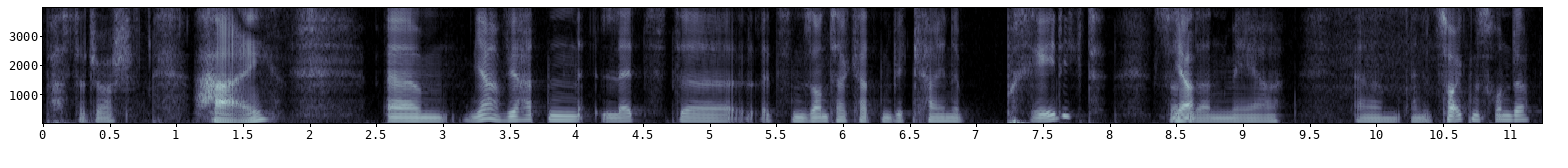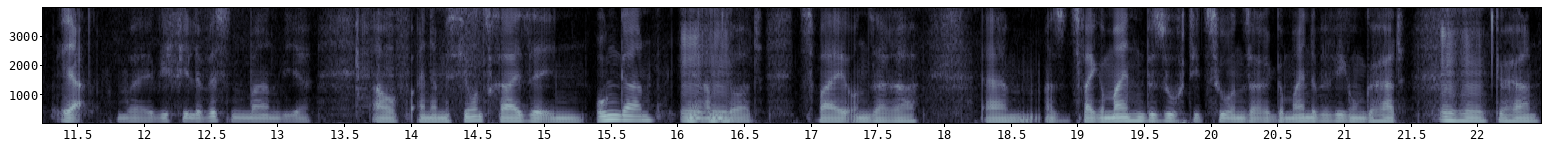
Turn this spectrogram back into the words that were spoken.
Pastor Josh. Hi. Ähm, ja, wir hatten letzte, letzten Sonntag hatten wir keine Predigt, sondern mehr ähm, eine Zeugnisrunde. Ja. Weil, wie viele wissen, waren wir auf einer Missionsreise in Ungarn. Wir Mhm. haben dort zwei unserer, ähm, also zwei Gemeinden besucht, die zu unserer Gemeindebewegung gehört, Mhm. gehören.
